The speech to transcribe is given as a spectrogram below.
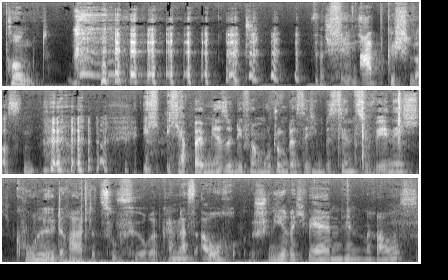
Punkt. Verstehe ich. Abgeschlossen. Ich, ich habe bei mir so die Vermutung, dass ich ein bisschen zu wenig Kohlenhydrate zuführe. Kann das auch schwierig werden hinten raus?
